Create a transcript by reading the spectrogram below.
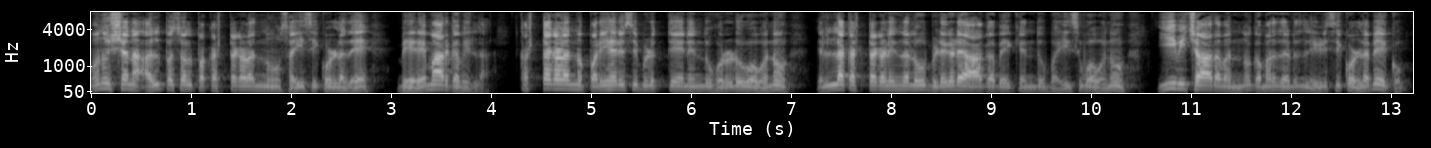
ಮನುಷ್ಯನ ಅಲ್ಪ ಸ್ವಲ್ಪ ಕಷ್ಟಗಳನ್ನು ಸಹಿಸಿಕೊಳ್ಳದೆ ಬೇರೆ ಮಾರ್ಗವಿಲ್ಲ. ಕಷ್ಟಗಳನ್ನು ಪರಿಹರಿಸಿ ಬಿಡುತ್ತೇನೆಂದು ಹೊರಡುವವನು ಎಲ್ಲ ಕಷ್ಟಗಳಿಂದಲೂ ಬಿಡುಗಡೆ ಆಗಬೇಕೆಂದು ಬಯಸುವವನು ಈ ವಿಚಾರವನ್ನು ಗಮನದಲ್ಲಿ ಇರಿಸಿಕೊಳ್ಳಬೇಕು.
